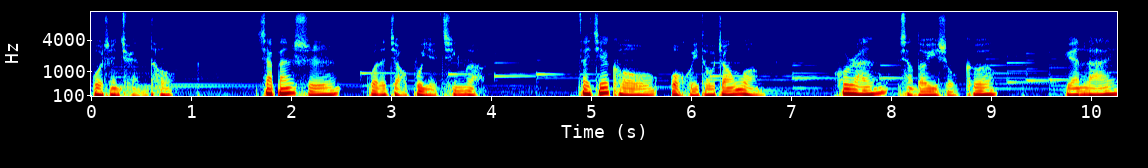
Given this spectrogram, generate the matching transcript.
握成拳头。下班时，我的脚步也轻了。在街口，我回头张望，忽然想到一首歌：“原来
